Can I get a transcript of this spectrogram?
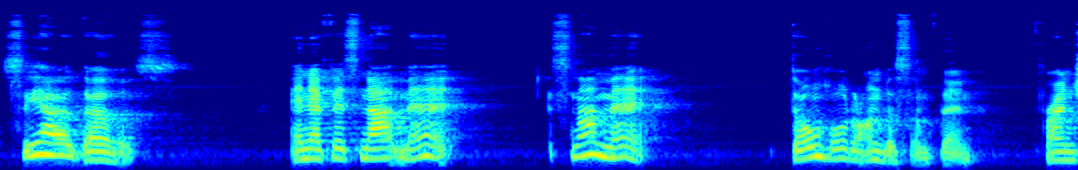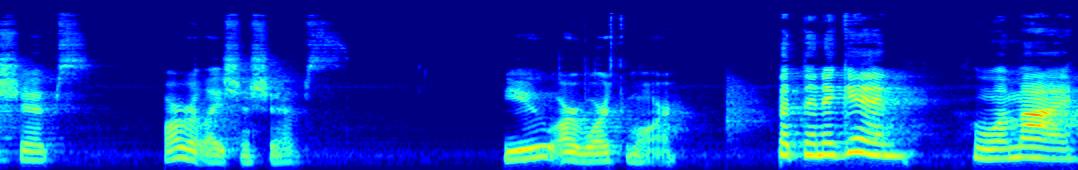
See how it goes. And if it's not meant, it's not meant. Don't hold on to something, friendships or relationships. You are worth more. But then again, who am I?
